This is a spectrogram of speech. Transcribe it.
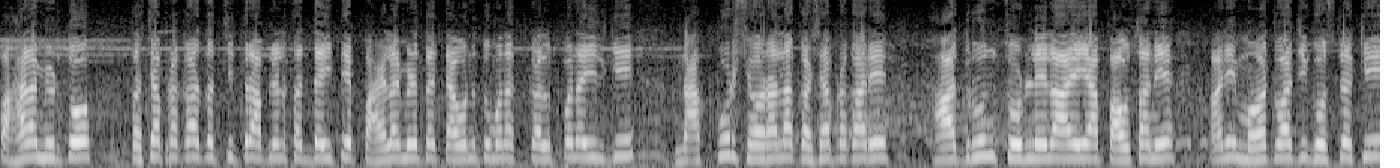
पाहायला मिळतो तशा प्रकारचं चित्र आपल्याला सध्या इथे पाहायला मिळतं त्यावरून तुम्हाला कल्पना येईल की नागपूर शहराला कशा प्रकारे हादरून सोडलेलं आहे या पावसाने. आणि महत्त्वाची गोष्ट की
